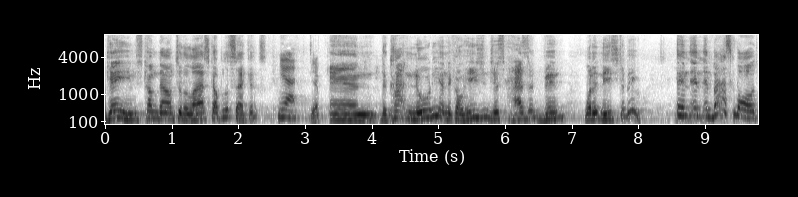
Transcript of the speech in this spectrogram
games come down to the last couple of seconds. yeah. Yep. and the continuity and the cohesion just hasn't been what it needs to be. And and, and basketball,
